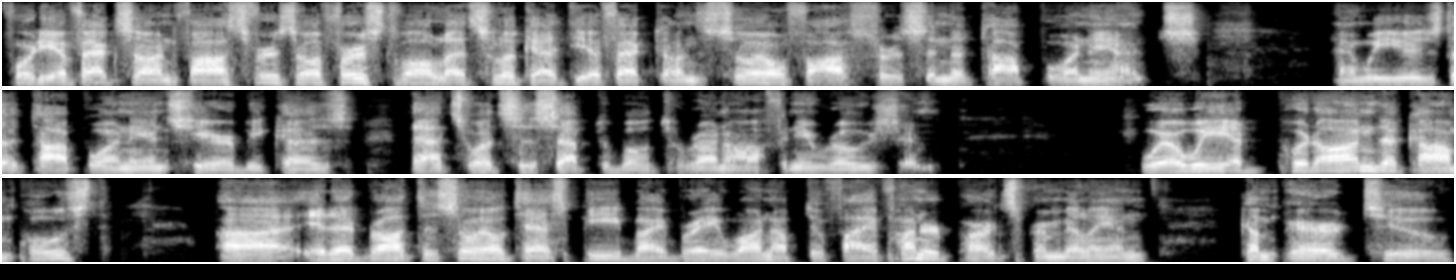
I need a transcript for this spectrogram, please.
For the effects on phosphorus, well, first of all, let's look at the effect on soil phosphorus in the top one inch. And we use the top one inch here because that's what's susceptible to runoff and erosion. Where we had put on the compost, uh, it had brought the soil test P by Bray 1 up to 500 parts per million compared to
